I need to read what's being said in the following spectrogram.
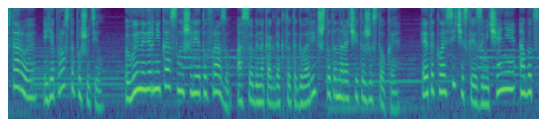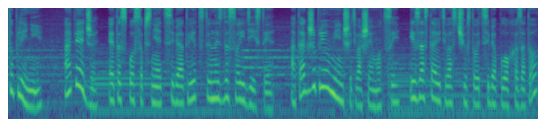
Второе. Я просто пошутил. Вы наверняка слышали эту фразу, особенно когда кто-то говорит что-то нарочито жестокое. Это классическое замечание об отступлении. Опять же, это способ снять с себя ответственность за свои действия, а также преуменьшить ваши эмоции и заставить вас чувствовать себя плохо за то,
